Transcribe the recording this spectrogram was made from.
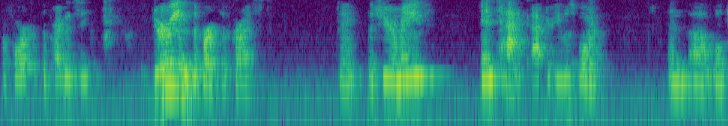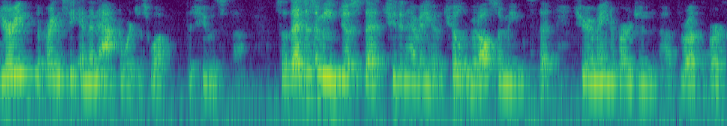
before the pregnancy, during the birth of Christ, okay, that she remained intact after he was born, and uh, well during the pregnancy and then afterwards as well. That she was. Uh, so that doesn't mean just that she didn't have any other children, but also means that she remained a virgin uh, throughout the birth,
